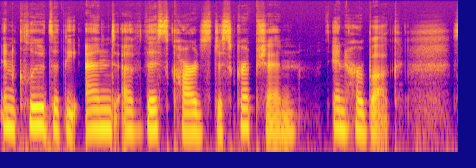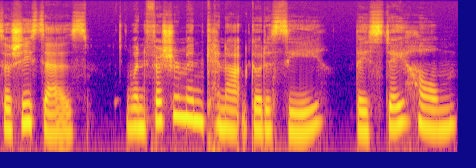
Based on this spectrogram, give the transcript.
includes at the end of this card's description in her book. So she says, When fishermen cannot go to sea, they stay home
